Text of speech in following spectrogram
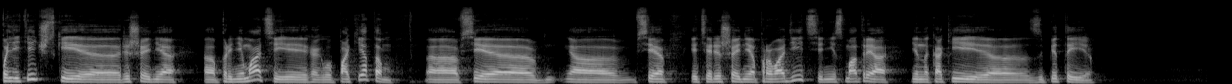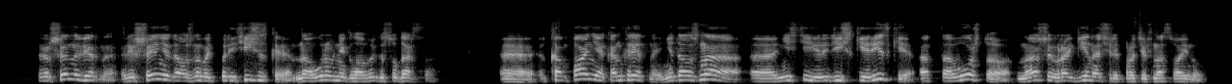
политические решения принимать и как бы пакетом все, все эти решения проводить, несмотря ни на какие запятые? Совершенно верно. Решение должно быть политическое на уровне главы государства. Э, компания конкретная не должна э, нести юридические риски от того, что наши враги начали против нас войну.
